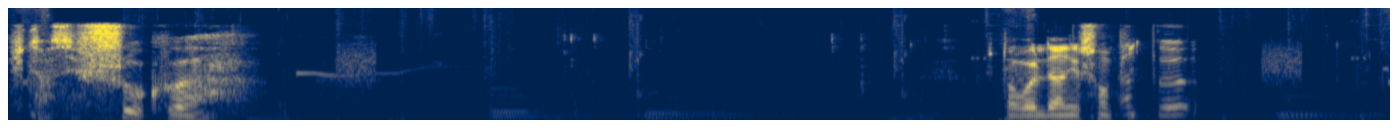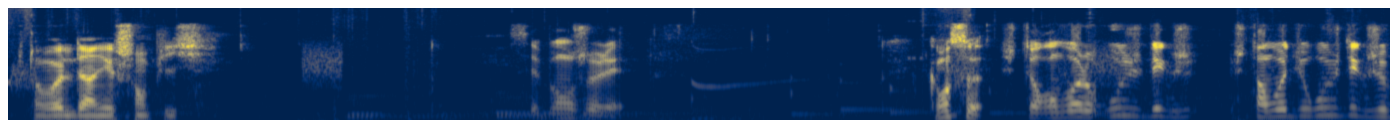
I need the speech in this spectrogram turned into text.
Putain, c'est chaud quoi. Je t'envoie le dernier Un champi. peu. Je t'envoie le dernier champi. C'est bon, je l'ai. Comment ça, Je te renvoie le rouge dès que je... Je t'envoie du rouge dès que je...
